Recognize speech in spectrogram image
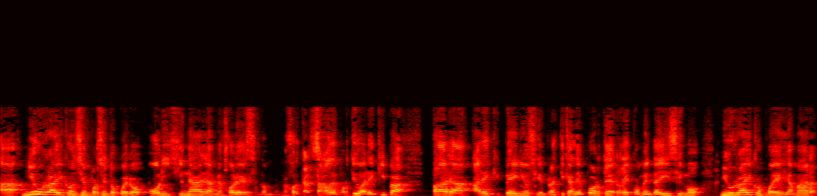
a New Ray con 100% cuero original, las mejores, lo mejor calzado deportivo de Arequipa para arequipeños y de practicas deporte, recomendadísimo. New Raycon, puedes llamar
